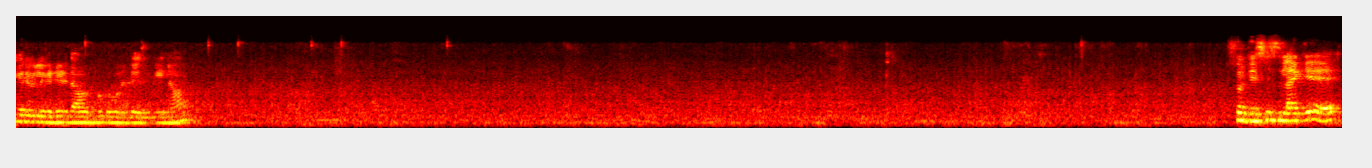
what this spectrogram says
Here we will get the output voltage V now. So this is like a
